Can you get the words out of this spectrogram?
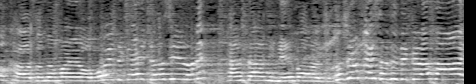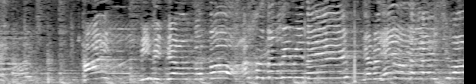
も顔と名前を覚えて帰ってほしいので簡単にメンバーの自己紹介させてください。はいミミぴょんこと浅田ミミです。よろしくお願いします。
